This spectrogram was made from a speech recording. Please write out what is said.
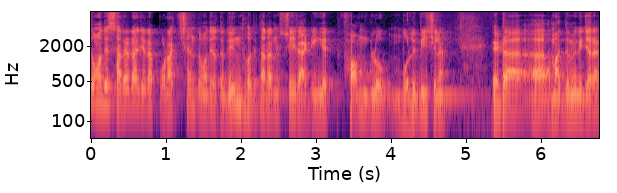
তোমাদের স্যারেরা যেটা পড়াচ্ছেন তোমাদের এতদিন ধরে, তারা নিশ্চয়ই রাইটিংয়ের ফর্মগুলো বলে দিয়েছিলেন। এটা মাধ্যমিকে যারা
